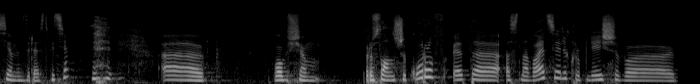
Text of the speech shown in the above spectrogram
Всем здравствуйте. А, В общем, Руслан Шикуров — это основатель крупнейшего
